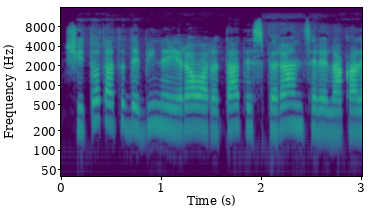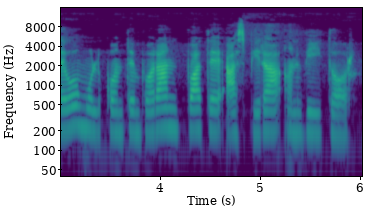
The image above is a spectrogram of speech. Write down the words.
și tot atât de bine erau arătate speranțele la care omul contemporan poate aspira în viitor.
